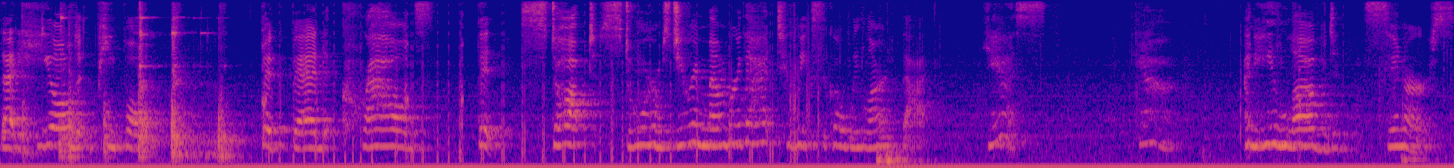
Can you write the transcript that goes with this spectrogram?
that healed people, that fed crowds, that stopped storms. Do you remember that? Two weeks ago we learned that. Yes. Yeah. And he loved sinners.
